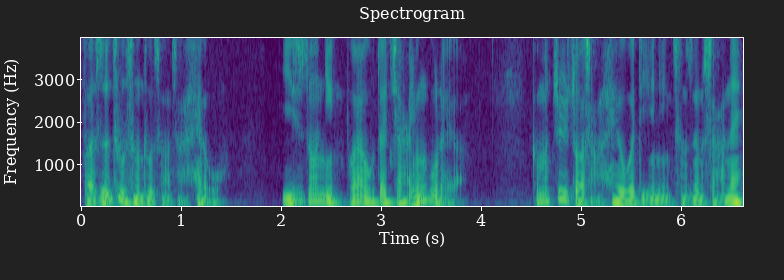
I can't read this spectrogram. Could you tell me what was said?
勿是土生土长上海话，伊是从宁波闲话搭借用过来个。葛末最早上海话第一人称是用啥呢？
